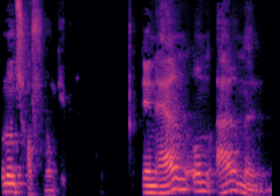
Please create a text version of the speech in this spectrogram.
und uns Hoffnung gibt. Den Herrn umarmen.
